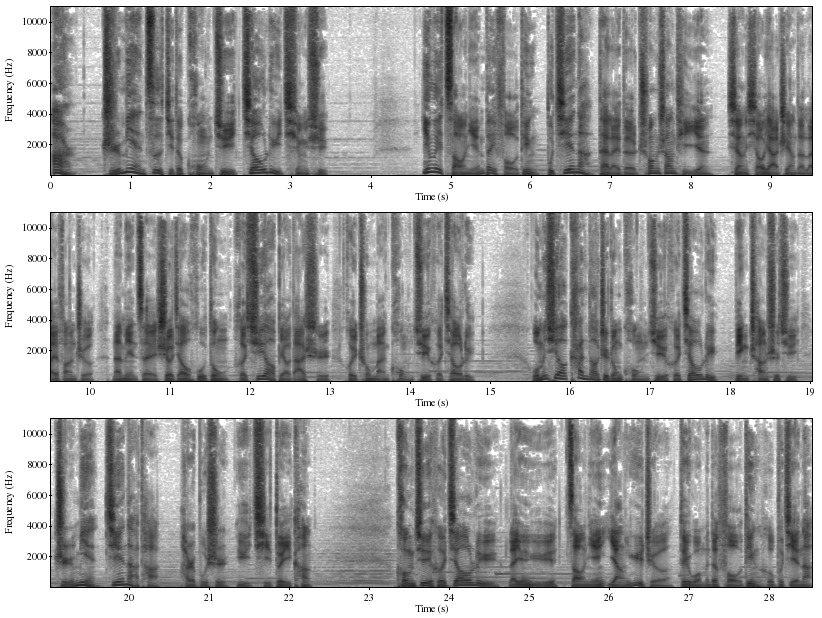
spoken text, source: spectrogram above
二，直面自己的恐惧、焦虑情绪。因为早年被否定、不接纳带来的创伤体验，像小雅这样的来访者，难免在社交互动和需要表达时会充满恐惧和焦虑。我们需要看到这种恐惧和焦虑，并尝试去直面、接纳它，而不是与其对抗。恐惧和焦虑来源于早年养育者对我们的否定和不接纳。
